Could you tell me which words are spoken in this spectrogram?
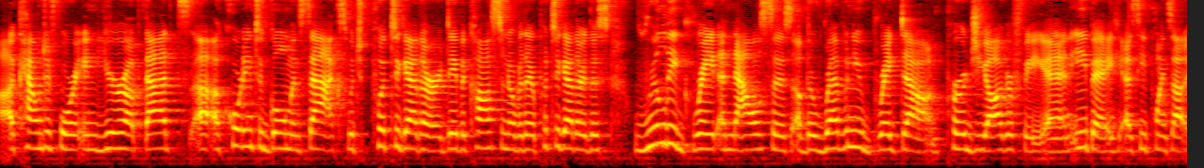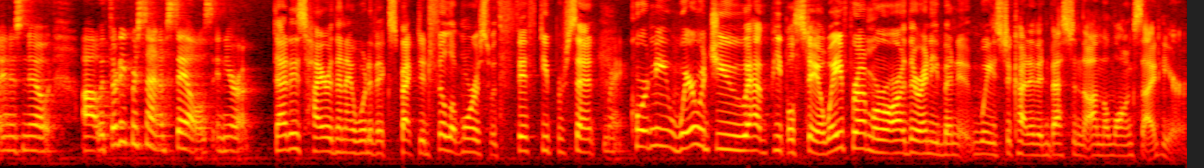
accounted for in Europe. That's uh, according to Goldman Sachs, which put together, David Kostin over there put together this really great analysis of the revenue breakdown per geography. And eBay, as he points out in his note, uh, with 30% of sales in Europe. That is higher than I would have expected. Philip Morris with 50%. Right. Courtney, where would you have people stay away from, or are there any ways to kind of invest in the, on the long side here?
